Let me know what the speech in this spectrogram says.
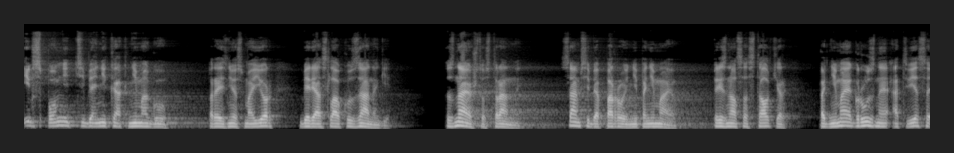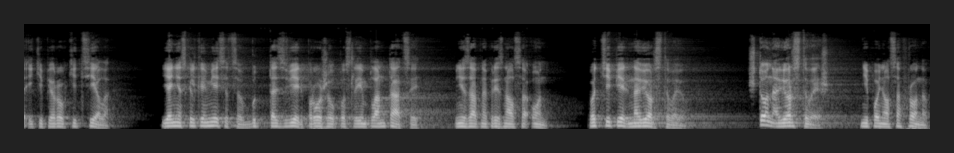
И вспомнить тебя никак не могу», — произнес майор, беря Славку за ноги. «Знаю, что странный. Сам себя порой не понимаю», — признался сталкер, — поднимая грузное от веса экипировки тело. «Я несколько месяцев, будто зверь, прожил после имплантации», – внезапно признался он. «Вот теперь наверстываю». «Что наверстываешь?» – не понял Сафронов.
